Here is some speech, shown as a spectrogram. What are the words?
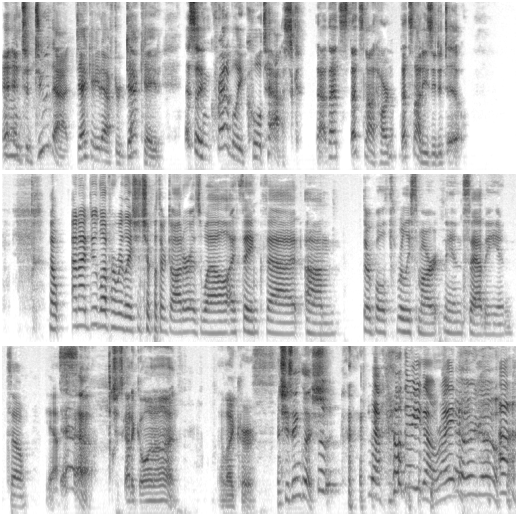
And, Mhm. and to do that decade after decade, that's an incredibly cool task. That, that's that's not hard. That's not easy to do. No, and I do love her relationship with her daughter as well. I think that um, they're both really smart and savvy, and so yes, Yeah, she's got it going on. I like her, and she's English. So- yeah. Oh, there you go. Right. Yeah, there you go. Uh,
